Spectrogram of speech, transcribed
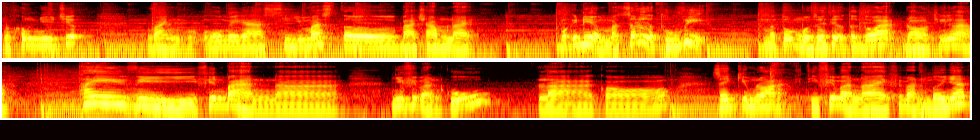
Nó không như chiếc vành của Omega Seamaster 300 này. Một cái điểm mà rất là thú vị mà tôi muốn giới thiệu tới các bạn đó chính là thay vì phiên bản à, như phiên bản cũ là có dây kim loại, thì phiên bản này, phiên bản mới nhất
